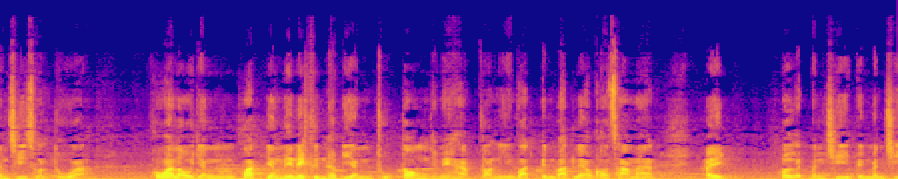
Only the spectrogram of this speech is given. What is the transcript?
บัญชีส่วนตัว เพราะว่าเรายังวัดยังไม่ได้ขึ้นทะเบียนถูกต้องใช่ไหมครับ ตอนนี้วัดเป็นวัดแล้วก็สามารถไปเปิดบัญชีเป็นบัญชี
